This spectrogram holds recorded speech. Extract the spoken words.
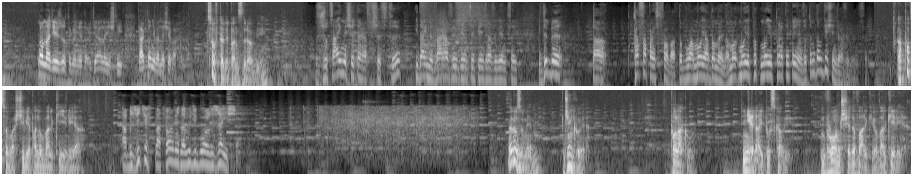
Mam nadzieję, że do tego nie dojdzie, ale jeśli tak, to nie będę się wahał. co wtedy pan zrobi? Zrzucajmy się teraz wszyscy i dajmy dwa razy więcej, pięć razy więcej. Gdyby ta kasa państwowa to była moja domena, mo, moje, moje prywatne pieniądze, to bym dał 10 razy więcej. A po co właściwie panu Walkiria? aby życie w platformie dla ludzi było lżejsze. Rozumiem. Dziękuję. Polaku, nie daj Tuskowi. Włącz się do walki o Walkirię.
